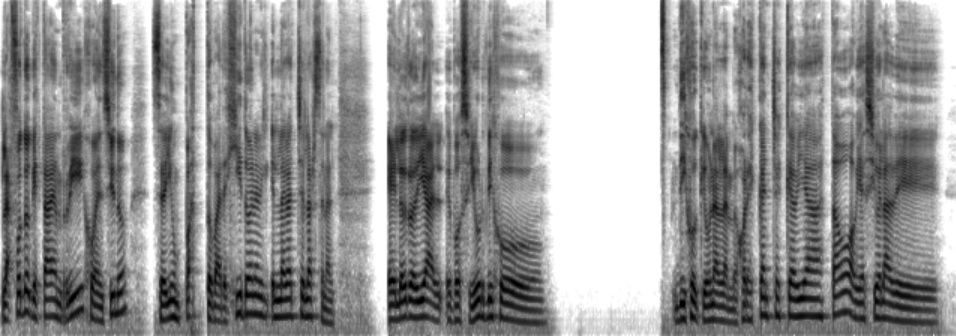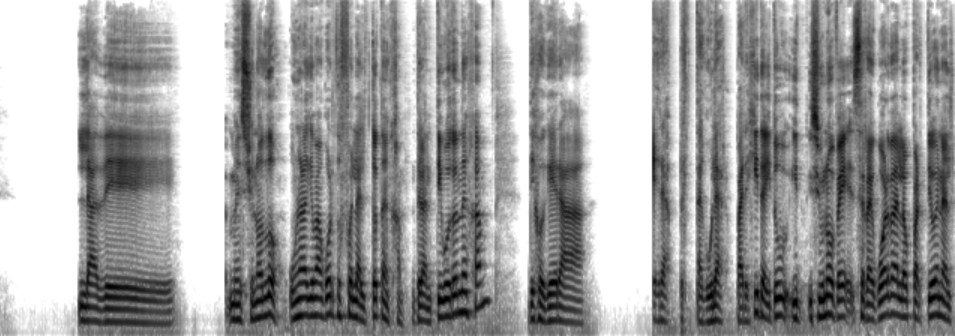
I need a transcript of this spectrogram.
la foto que estaba en Ri, jovencito, se veía un pasto parejito en, la cancha del Arsenal. El otro día, el Poseyur dijo. Dijo que una de las mejores canchas que había estado había sido la de. La de mencionó dos. Una de las que me acuerdo fue la del Tottenham, del antiguo Tottenham. Dijo que era era espectacular, parejita. Y tú, y, si uno ve, se recuerda los partidos en el,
